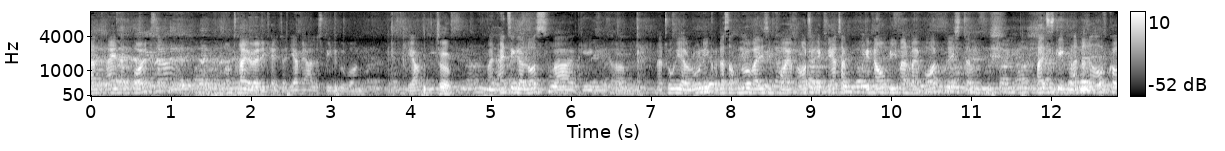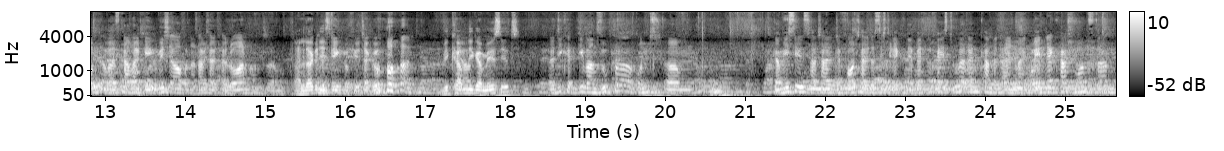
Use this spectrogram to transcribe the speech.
Dann eine Pointer und drei Eradicator. Die haben ja alle Spiele gewonnen. Ja. Top. Mein einziger Loss war gegen ähm, Naturia Runic und das auch nur, weil ich ihm vorher im Auto erklärt habe, genau wie man mein Board bricht, dann, falls es gegen andere aufkommt, aber es kam halt gegen mich auf und dann habe ich halt verloren und ähm, Unlucky. bin deswegen nur Vierter geworden. Wie kamen die Games jetzt? Äh, Die, die waren super und ähm, Gamesius hat halt den Vorteil, dass ich direkt in der Battleface drüber rennen kann mit einem meinen Main Deck Cash Monstern.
